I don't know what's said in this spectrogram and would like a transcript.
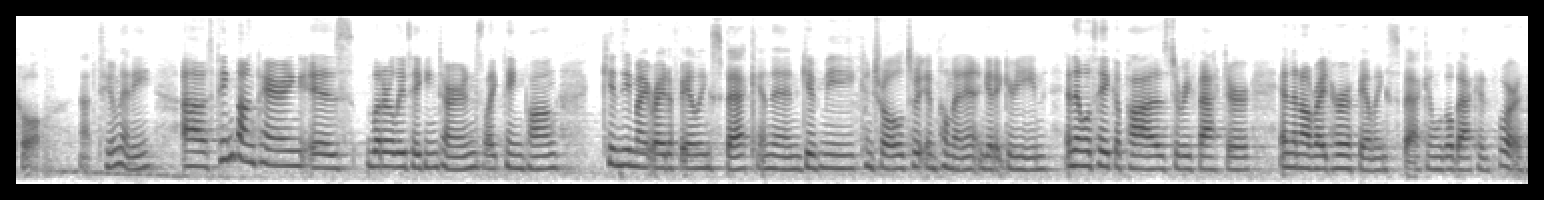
Cool. Not too many. Uh, ping pong pairing is literally taking turns, like ping pong. Kinsey might write a failing spec and then give me control to implement it and get it green. And then we'll take a pause to refactor, and then I'll write her a failing spec, and we'll go back and forth.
